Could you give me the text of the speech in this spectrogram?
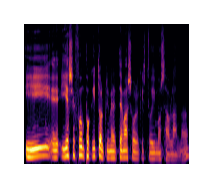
Y, eh, y ese fue un poquito el primer tema sobre el que estuvimos hablando. ¿no?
